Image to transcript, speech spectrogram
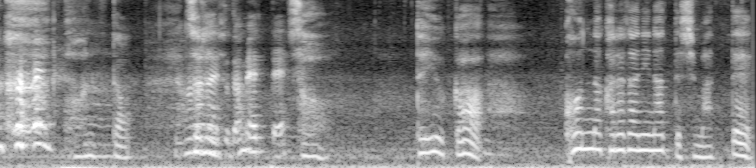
本当治らないとダメって。そう。っていうか、こんな体になってしまって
